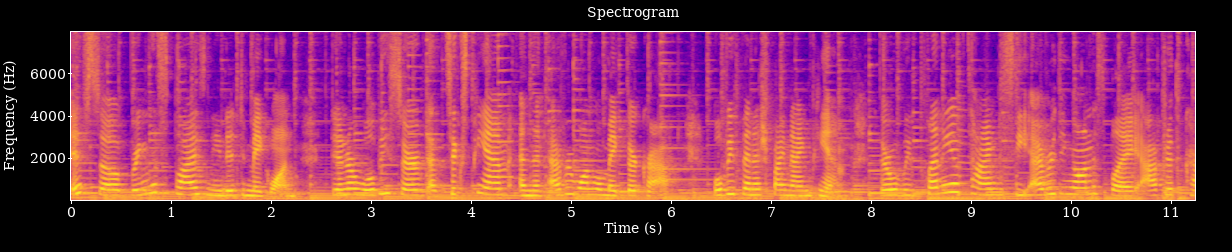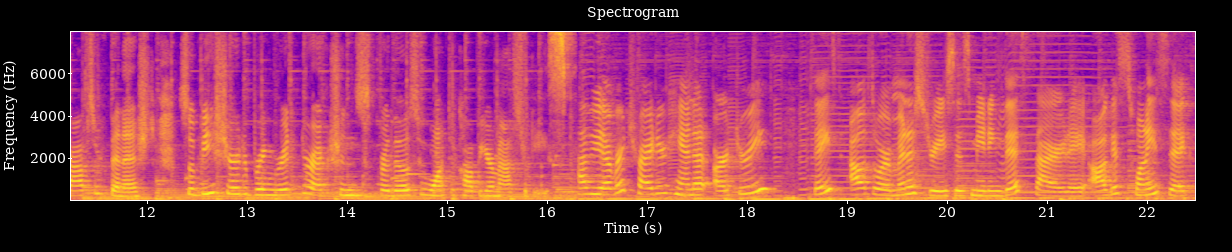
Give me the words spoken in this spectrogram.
If so, bring the supplies needed to make one. Dinner will be served at 6 p.m. and then everyone will make their craft. We'll be finished by 9 p.m. There will be plenty of time to see everything on display after the crafts are finished, so be sure to bring written directions for those who want to copy your masterpiece. Have you ever tried your hand at archery? Faith Outdoor Ministries is meeting this Saturday, August 26th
